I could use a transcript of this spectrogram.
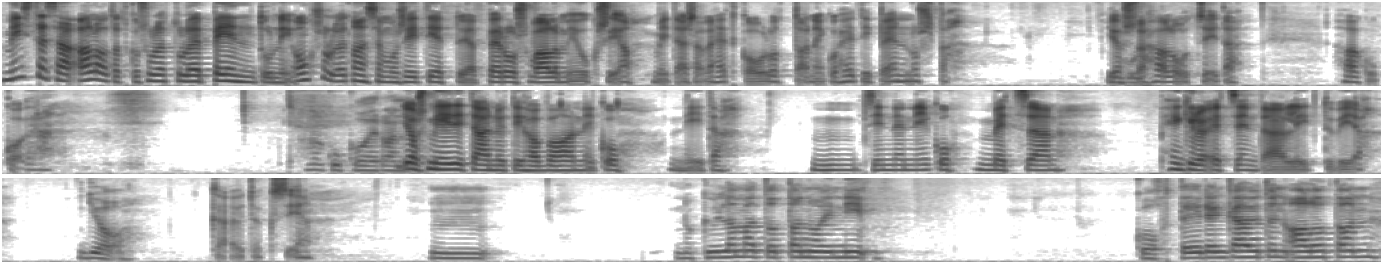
mistä sä aloitat, kun sulle tulee pentu, niin onko sulla jotain semmoisia tiettyjä perusvalmiuksia, mitä sä lähdet kouluttaa niin heti pennusta, jos sä haluat siitä hakukoiran? Hakukoiran. Jos mietitään nyt ihan vaan niinku niitä mm, sinne niinku metsään henkilöetsintään liittyviä Joo. käytöksiä. Mm, no kyllä mä tota noin, niin kohteiden käytön aloitan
